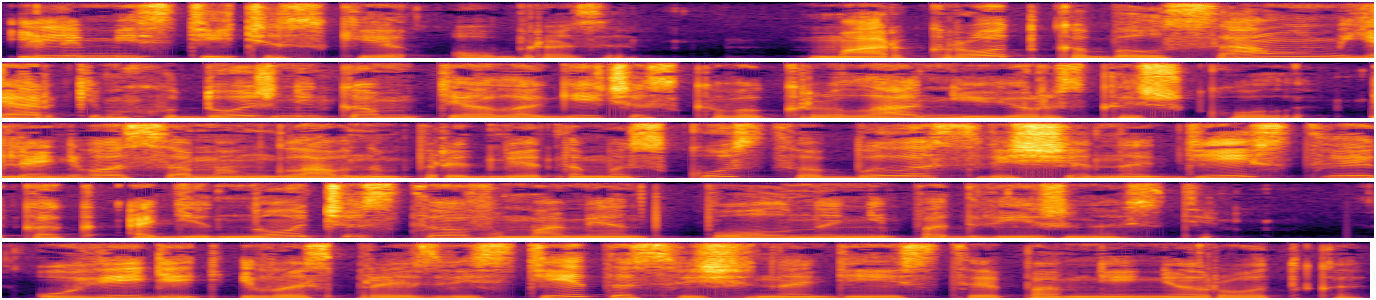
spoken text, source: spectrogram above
или мистические образы. Марк Ротко был самым ярким художником теологического крыла Нью-Йоркской школы. Для него самым главным предметом искусства было священнодействие как одиночество в момент полной неподвижности – Увидеть и воспроизвести это священнодействие, по мнению Ротко,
